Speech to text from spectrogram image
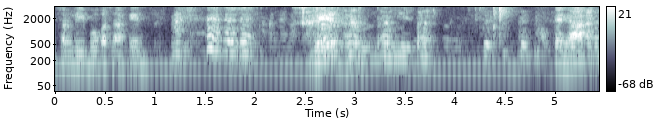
isang libo ka sa akin. Deal? Okay ha?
